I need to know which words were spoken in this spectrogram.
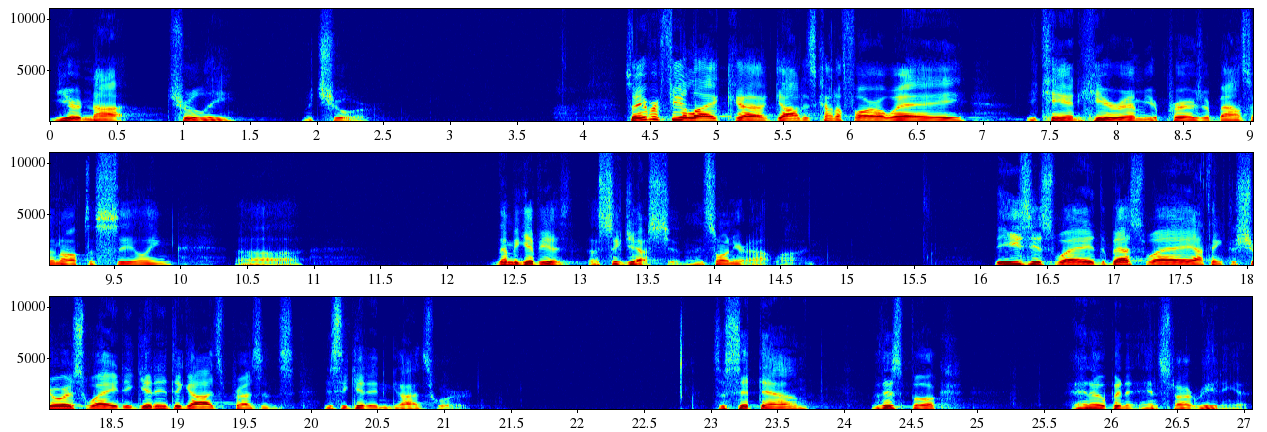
you're not truly mature. So, you ever feel like uh, God is kind of far away? You can't hear Him, your prayers are bouncing off the ceiling? Uh, let me give you a, a suggestion. It's on your outline. The easiest way, the best way, I think the surest way to get into God's presence is to get in God's Word. So sit down with this book and open it and start reading it.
